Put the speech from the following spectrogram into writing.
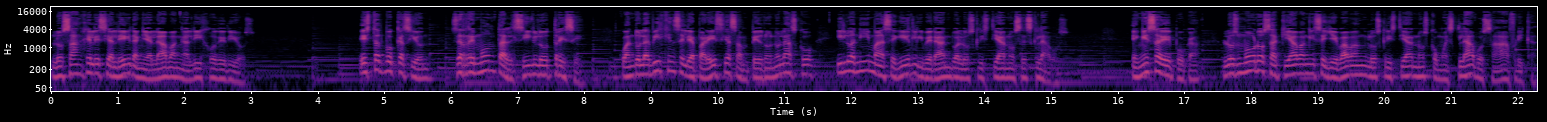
Los ángeles se alegran y alaban al Hijo de Dios. Esta advocación se remonta al siglo XIII, cuando la Virgen se le aparece a San Pedro Nolasco y lo anima a seguir liberando a los cristianos esclavos. En esa época, los moros saqueaban y se llevaban los cristianos como esclavos a África.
